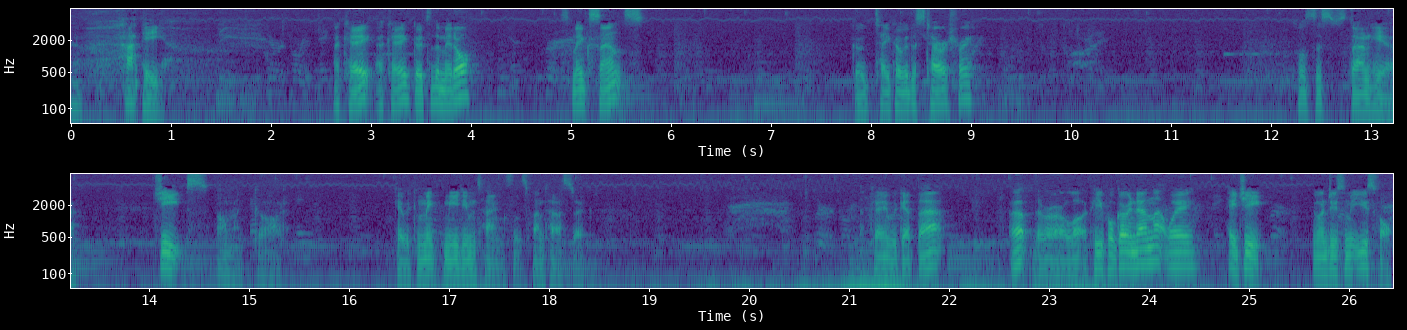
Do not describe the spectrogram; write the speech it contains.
happy. Okay, okay, go to the middle. This makes sense. Go take over this territory. What's this down here? Jeeps. Oh my god. Okay, we can make medium tanks. That's fantastic. Okay, we get that. Oh, there are a lot of people going down that way. Hey, Jeep, you want to do something useful?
